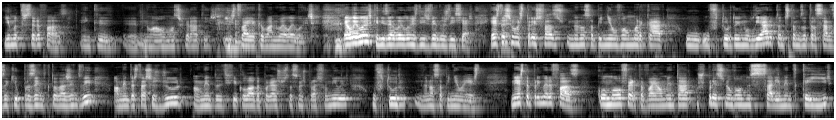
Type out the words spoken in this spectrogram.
E uma terceira fase, em que eh, não há almoços grátis e isto vai acabar no E-Leilões. E-Leilões, quem diz E-Leilões diz vendas judiciais. Estas É. são as três fases que, na nossa opinião, vão marcar o, o futuro do imobiliário. Portanto, estamos a traçar-vos aqui o presente que toda a gente vê. Aumento das taxas de juros, aumento da dificuldade a pagar as prestações para as famílias. O futuro, na nossa opinião, é este. Nesta primeira fase, como a oferta vai aumentar, os preços não vão necessariamente cair.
